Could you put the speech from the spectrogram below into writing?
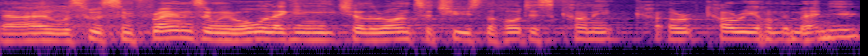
Uh, I was with some friends and we were all egging each other on to choose the hottest curry on the menu.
